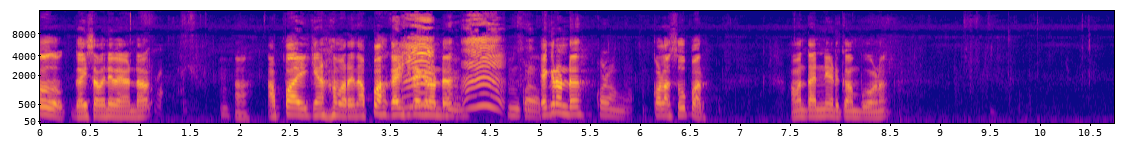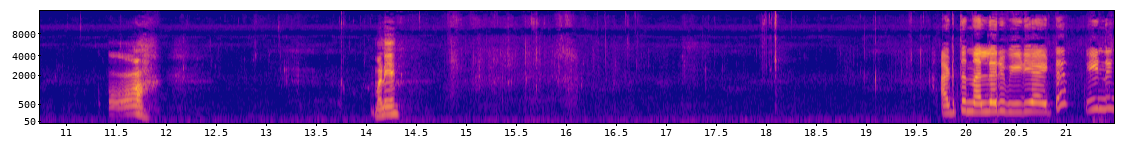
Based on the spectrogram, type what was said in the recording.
ഓ ഗൈസ് അവന് വേണ്ട. ആ അപ്പ കഴിക്കാനാണ് പറയുന്നത്. അപ്പ കഴിച്ചിട്ട് എങ്ങനെയുണ്ട്? എങ്ങനെയുണ്ട്? കൊള്ളാം. സൂപ്പർ അവൻ തന്നെ എടുക്കാൻ പോവാണ്. ഓ. മണിയൻ അടുത്ത നല്ലൊരു വീഡിയോ ആയിട്ട് വീണ്ടും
